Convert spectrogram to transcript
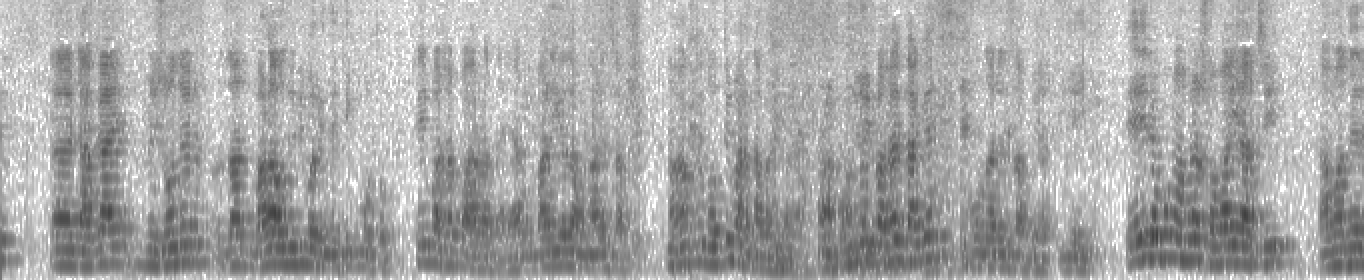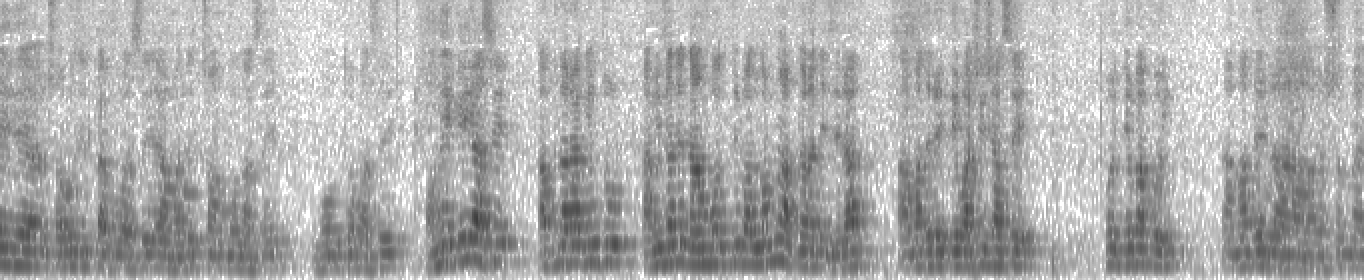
ঢাকায় মিশনের যার ভাড়াও দিতে পারি না ঠিক মতো সেই বাসা পাহারা দেয় আর বাড়ি গেলে ওনারে চাপে। আমাকে তো ধরতে পারে না বাড়ি গেলে। উনি ওই বাসায় থাকে ওনারে চাপে আর কি এই। এইরকম আমরা সবাই আছি। আমাদের এই যে সরজিৎ কাকু আছে আমাদের চন্দন আছে গৌতম আছে অনেকেই আছে। আপনারা কিন্তু আমি যাদের নাম বলতে পারলাম না আপনারা নিজেরা আমাদের এই দেবাশিস আছে কই দেবা কই আমাদের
